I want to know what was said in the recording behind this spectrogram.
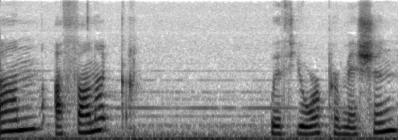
أن أثنك with your permission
